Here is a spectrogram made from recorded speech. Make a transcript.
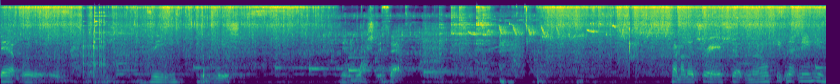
That was delicious. Then wash this out. Have my little trash up and I don't keep nothing in here.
